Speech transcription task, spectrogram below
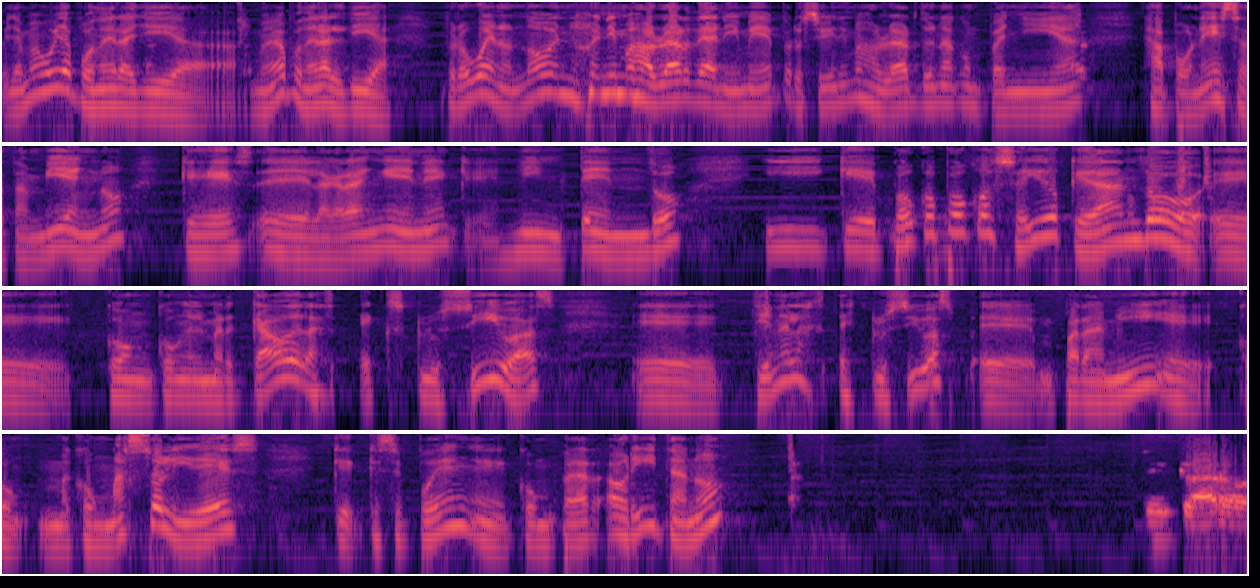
ya me voy a poner allí, a- me voy a poner al día. Pero bueno, no, no venimos a hablar de anime, pero sí venimos a hablar de una compañía japonesa también, ¿no? Que es eh, la gran N, que es Nintendo. y que poco a poco se ha ido quedando eh, con, con, el mercado de las exclusivas. Eh, tiene las exclusivas eh, para mí con, con, más solidez que, se pueden comprar ahorita, ¿no? Sí, claro.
